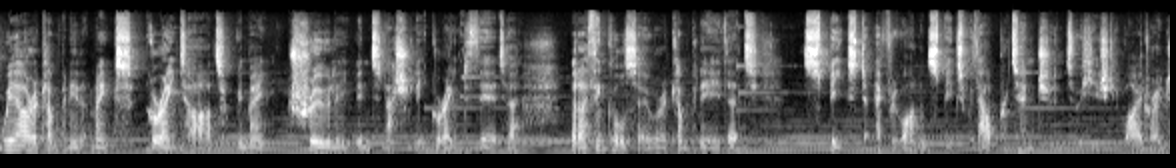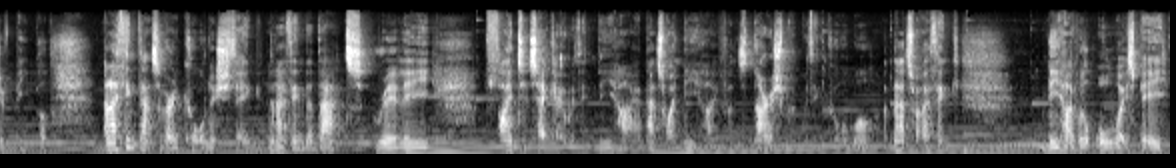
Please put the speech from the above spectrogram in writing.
We are a company that makes great art. We make truly internationally great theatre. But I think also we're a company that speaks to everyone and speaks without pretension to a hugely wide range of people. And I think that's a very Cornish thing. And I think that that really finds its echo within Kneehigh. And that's why Kneehigh finds nourishment within Cornwall. And that's why I think Kneehigh will always be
